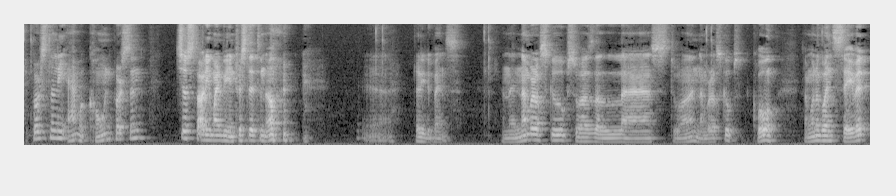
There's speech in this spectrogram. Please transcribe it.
I personally am a cone person. Just thought you might be interested to know. yeah, really depends. And then number of scoops was the last one. Number of scoops. Cool. So I'm to go and save it.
